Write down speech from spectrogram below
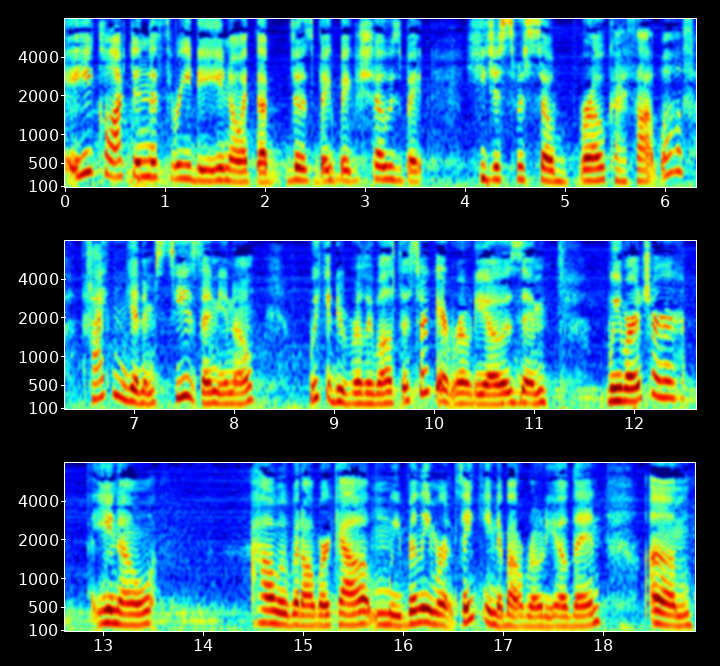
he clocked in the 3D, you know, at the those big, big shows, but he just was so broke. I thought, well, if, if I can get him seasoned, you know, we could do really well at the circuit rodeos. And we weren't sure, you know, how it would all work out, and we really weren't thinking about rodeo then. Um,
